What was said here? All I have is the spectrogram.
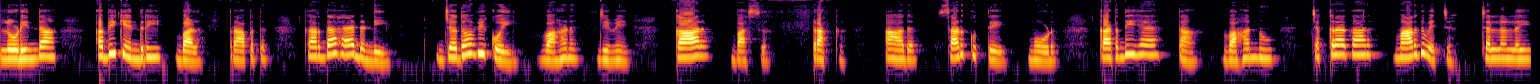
ਲੋੜੀਂਦਾ ਅਭਿਕੇਂਦਰੀ ਬਲ ਪ੍ਰਾਪਤ ਕਰਦਾ ਹੈ। ਡੰਡੀ। ਜਦੋਂ ਵੀ ਕੋਈ ਵਾਹਨ ਜਿਵੇਂ ਕਾਰ, ਬੱਸ, ਟਰੱਕ ਆਦਿ ਸੜਕ ਉੱਤੇ ਮੋੜ ਕੱਟਦੀ ਹੈ ਤਾਂ ਵਾਹਨ ਨੂੰ ਚੱਕਰਾਕਾਰ ਮਾਰਗ ਵਿੱਚ ਚੱਲਣ ਲਈ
